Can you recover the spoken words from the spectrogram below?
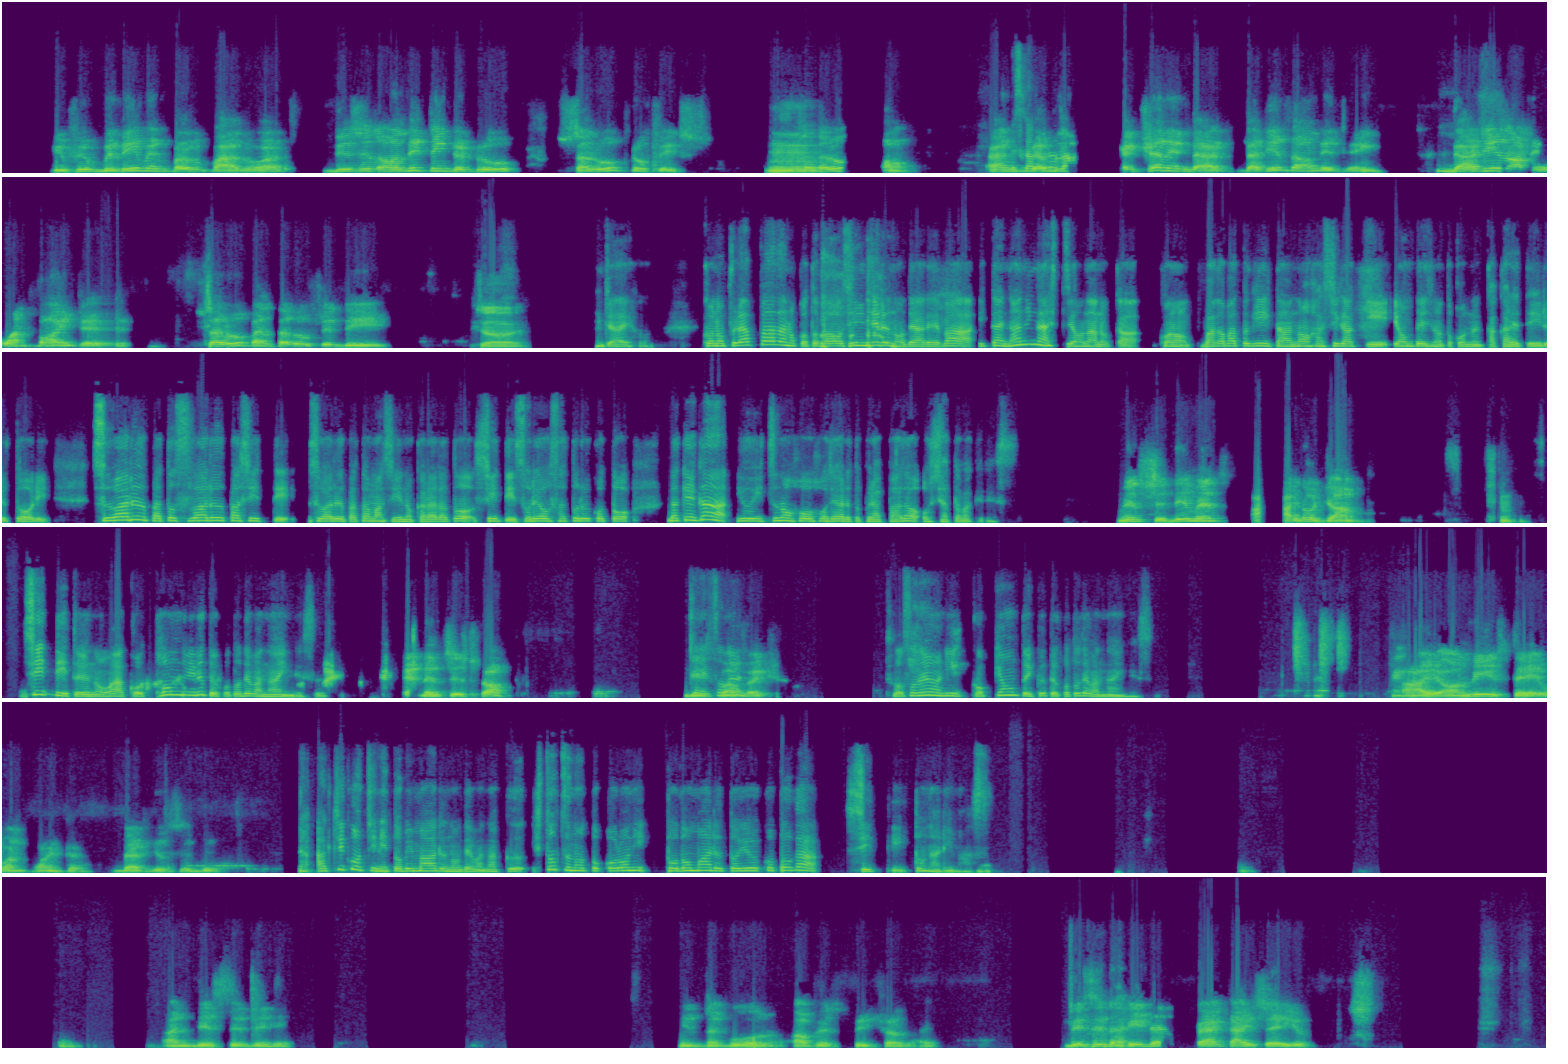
If you believe in Prabhupada's word, this is the only thing to do, sarup to fix. Hmm. Sarup form. And develop action in that. That is the only thing. うん That is only one pointed. Sarup and Sarup Siddhi. Jai. じゃあ、このプラッパーダの言葉を信じるのであれば、一体何が必要なのか、このバガバットギーターの端書き4ページのところに書かれている通り、スワルーパとスワルーパシッティ、スワルーパ魂の体とシッティ、それを悟ることだけが唯一の方法であるとプラッパーダはおっしゃったわけです。Means Siddhi means I, I know jump. シッティというのは、こう飛んでいるということではないんです。Stop. で、そのように perfection. そうそのように、こう、ぴょんと行くということではないんです。I only stay one pointer. That. あちこちに飛び回るのではなく、一つのところにとどまるということがシッティとなります。And this Siddhi is the goal of a spiritual life. This is the hidden fact I say you.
